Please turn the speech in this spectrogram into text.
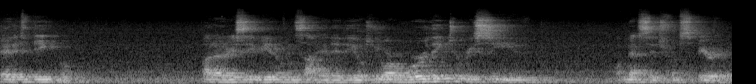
Eres digno para recibir un mensaje de Dios. You are worthy to receive a message from Spirit.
